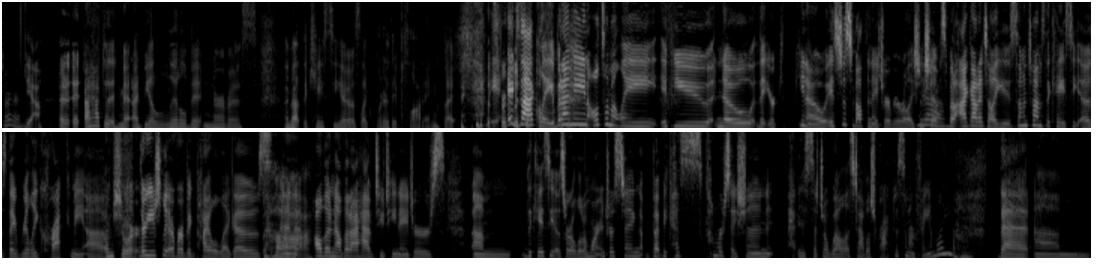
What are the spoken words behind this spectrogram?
Sure. Yeah. And it, I have to admit, I'd be a little bit nervous about the KCOs. Like, what are they plotting? But really exactly. But. I mean, ultimately, if you know that you're, you know, it's just about the nature of your relationships. Yeah. But I got to tell you, sometimes the KCOs, they really crack me up. I'm sure. They're usually over a big pile of Legos. Ah. And although now that I have two teenagers, um, the KCOs are a little more interesting. But because conversation is such a well established practice in our family, Uh-huh. that um,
